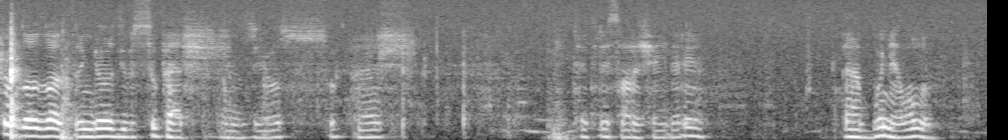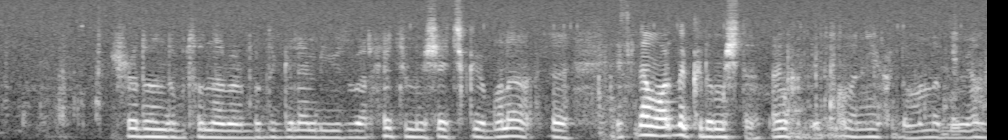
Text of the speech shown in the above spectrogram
şurada zaten gördüğünüz gibi süper yazıyor. Süper Tetris sarı şeyleri. E, bu ne oğlum? Şurada önde butonlar var. Burada gülen bir yüz var. Her türlü şey çıkıyor. Bana e, eskiden vardı da kırılmıştı. Ben kırdıydım ama niye kırdım onu da bilmiyorum.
